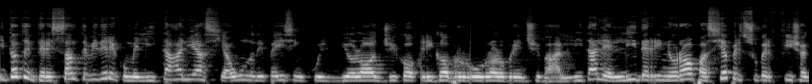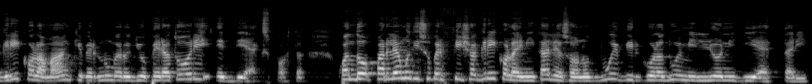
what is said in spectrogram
Intanto è interessante vedere come l'Italia sia uno dei paesi in cui il biologico ricopre un ruolo principale. L'Italia è leader in Europa sia per superficie agricola, ma anche per numero di operatori e di export. Quando parliamo di superficie agricola, in Italia sono 2,2 milioni di ettari,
